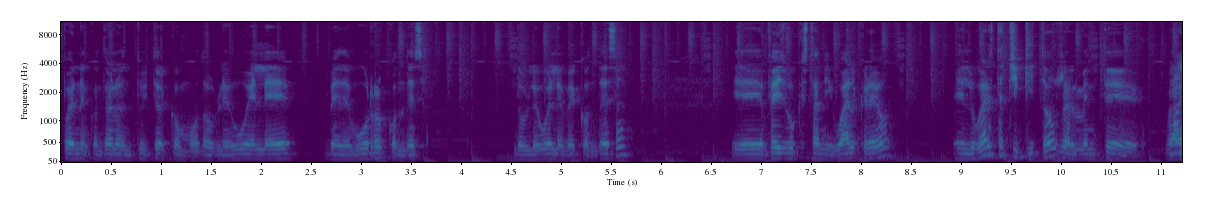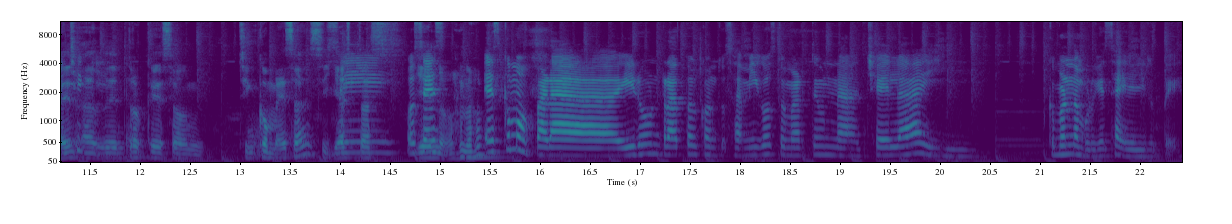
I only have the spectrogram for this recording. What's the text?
Pueden encontrarlo en Twitter como WLB de burro Condesa. WLB Condesa. Eh, en Facebook están igual, creo. El lugar está chiquito, realmente. Muy ade- chiquito. Adentro que son cinco mesas y ya Sí, estás o sea, lleno, ¿no? Es como para ir un rato con tus amigos, tomarte una chela y comer una hamburguesa e irte.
